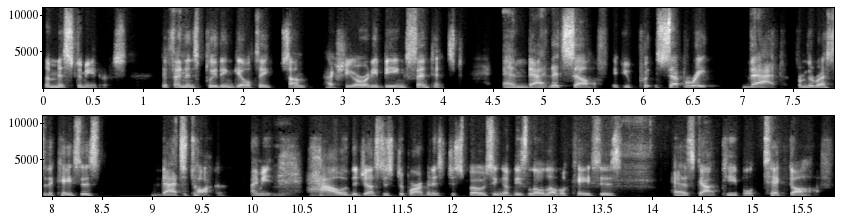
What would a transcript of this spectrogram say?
the misdemeanors defendants pleading guilty, some actually already being sentenced. And that in itself, if you put separate that from the rest of the cases, that's a talker. I mean, how the Justice Department is disposing of these low level cases has got people ticked off.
